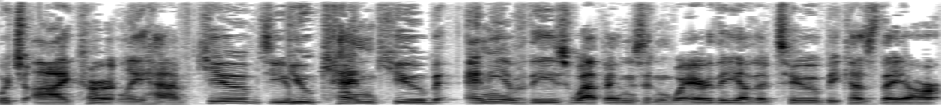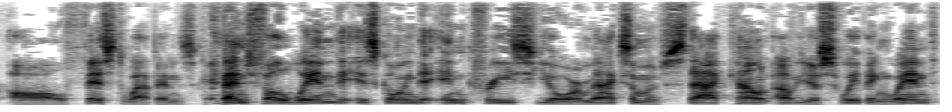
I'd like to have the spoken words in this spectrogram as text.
which I currently have cubed. You, you can cube any of these weapons and wear the other two because they are all fist weapons. Vengeful Wind is going to increase your maximum stack count of your Sweeping Wind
